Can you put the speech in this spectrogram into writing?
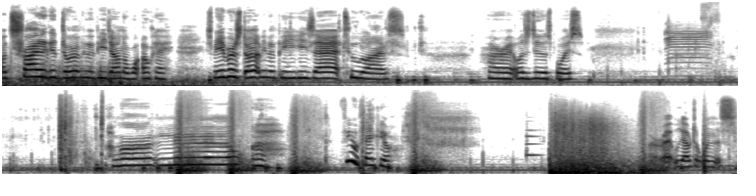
Let's try to get Donut PvP down to one. Okay. Versus Donut PvP. He's at two lives. All right, let's do this, boys. Come on. No, no, no, no, no. Ah. Phew, thank you. All right, we have to win this.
